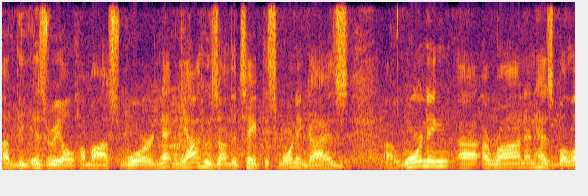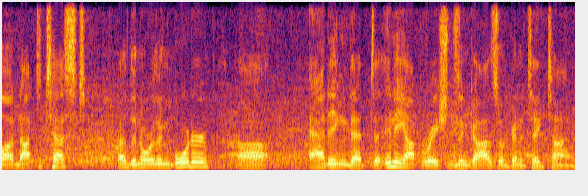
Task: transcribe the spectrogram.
of the Israel Hamas war. Netanyahu's on the tape this morning, guys, uh, warning uh, Iran and Hezbollah not to test uh, the northern border, uh, adding that uh, any operations in Gaza are going to take time.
